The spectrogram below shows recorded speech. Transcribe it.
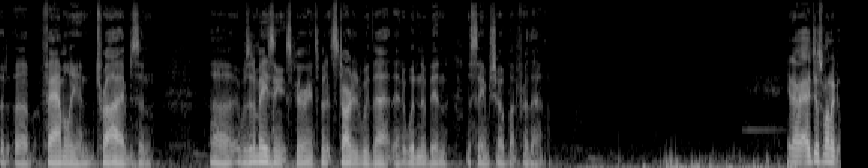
uh, uh, family and tribes, and uh, it was an amazing experience. But it started with that, and it wouldn't have been the same show but for that. You know, I just want to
